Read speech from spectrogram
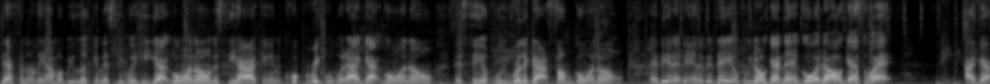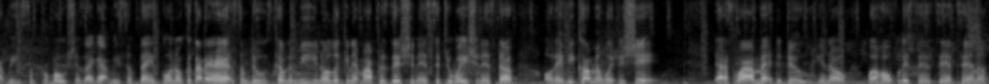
definitely I'm gonna be looking to see what he got going on to see how I can incorporate with what I got going on to see if we really got something going on. And then at the end of the day, if we don't got nothing going on, guess what? I got me some promotions. I got me some things going on. Cause I done had some dudes come to me, you know, looking at my position and situation and stuff. Oh, they be coming with the shit. That's why I met the dude, you know. But hopefully, Cyn Santana,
